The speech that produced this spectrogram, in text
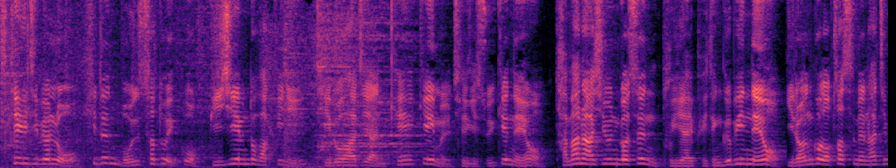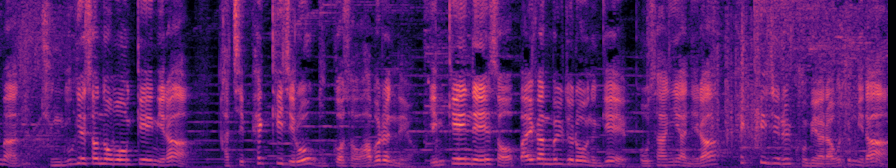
스테이지별로 히든 몬스터도 있고 BGM도 바뀌니 지루하지 않게 게임을 즐길 수 있겠네요. 다만 아쉬운 것은 VIP 등급이 있네요. 이런 것 없었으면 하지만 중국에서 넘어온 게임이라 같이 패키지로 묶어서 와버렸네요. 인게임 내에서 빨간불 들어오는 게 보상이 아니라 패키지를 구매하라고 뜹니다.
